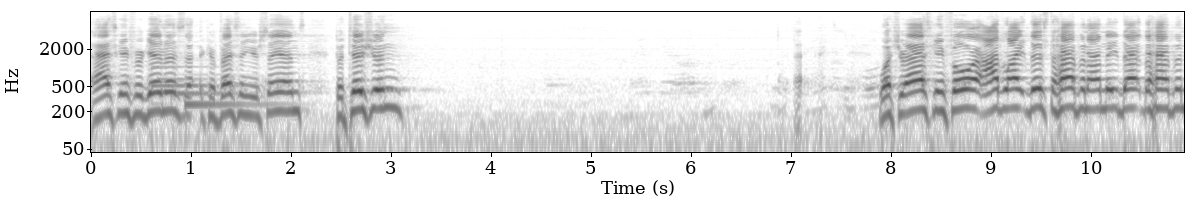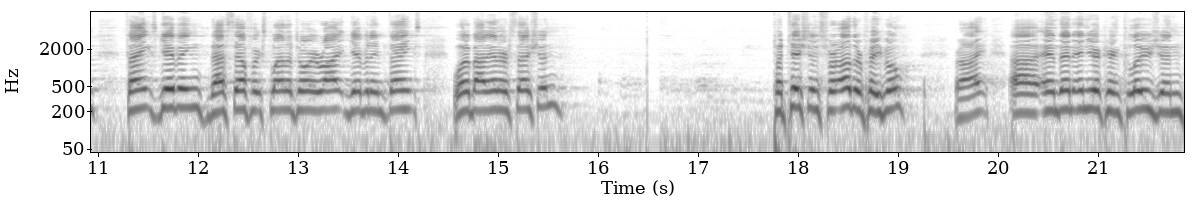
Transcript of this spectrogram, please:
Asking forgiveness, confessing your sins. Petition what you're asking for. I'd like this to happen. I need that to happen. Thanksgiving, that's self explanatory, right? Giving him thanks. What about intercession? Petitions for other people, right? Uh, and then in your conclusion,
